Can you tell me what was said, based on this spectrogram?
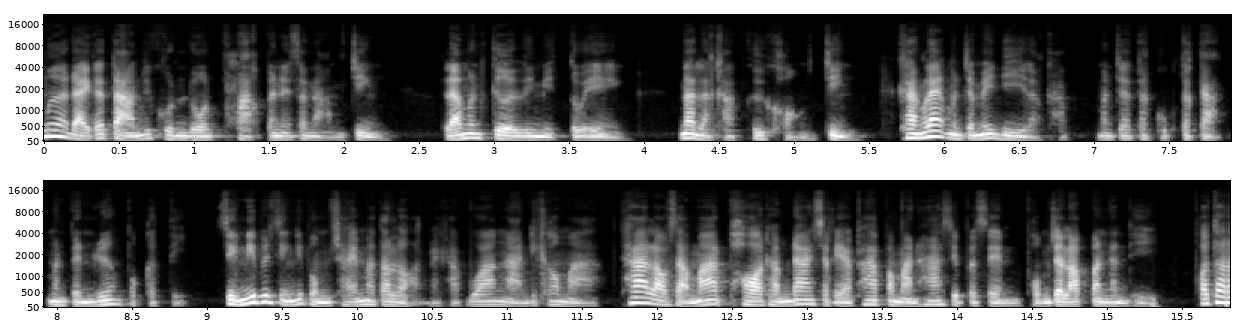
เมื่อใดก็ตามที่คุณโดนผลักไปในสนามจริง แล้วมันเกิน limit ตัวเอง นั่นแหละครับคือของจริง ครั้งแรกมันจะไม่ดีหรอกครับ มันจะตะกุกตะกักมันเป็นเรื่องปกติ สิ่งนี้เป็นสิ่งที่ผมใช้มาตลอดนะครับว่างานที่เข้ามา ถ้าเราสามารถพอทำได้ศักยภาพประมาณ 50%ผมจะรับมันทันที เพราะถ้า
